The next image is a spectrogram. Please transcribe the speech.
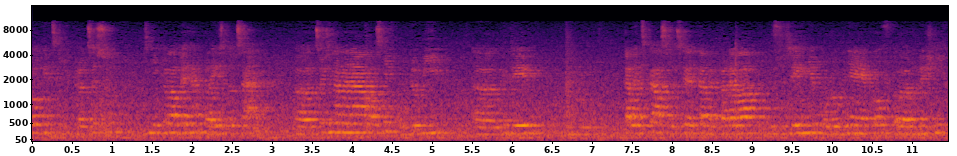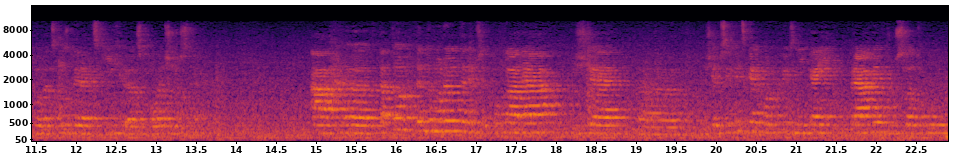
psychologických procesů, vznikla během pleistocénu, což znamená vlastně v období, kdy hm, ta lidská societa vypadala zřejmě podobně jako v dnešních lovecko-sběreckých společnostech. A tato, tento model tedy předpokládá, že, že psychické poruchy vznikají právě v důsledku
